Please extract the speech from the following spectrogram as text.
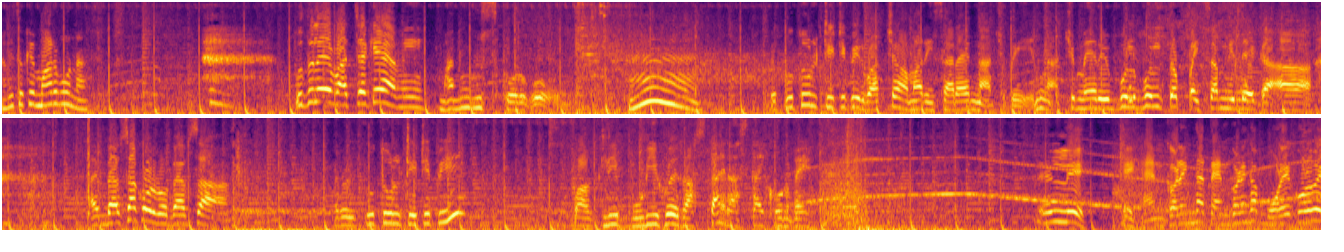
আমি তোকে মারবো না। পুতুলের বাচ্চাকে আমি মানুষ করব। হ্যাঁ। পুতুল টিটিপির বাচ্চা আমার ইশারায় নাচবে নাচ মেরে বুলবুল তো পয়সা মিলেগা আমি ব্যবসা করব ব্যবসা আর ওই পুতুল টিটিপি পাগলি বুড়ি হয়ে রাস্তায় রাস্তায় ঘুরবে লে এই হ্যান করেন না ত্যান করেন না পরে করবে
